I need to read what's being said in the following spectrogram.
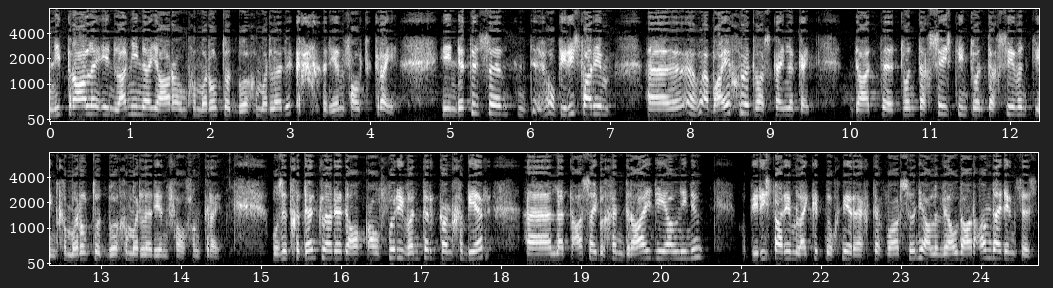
neutrale en La Nina jare om gemiddeld tot bo gemiddelde reënval te kry. En dit is uh, op hierdie stadium 'n uh, baie groot waarskynlikheid dat uh, 2016 2017 gemiddeld tot bo gemiddelde reënval gaan kry. Ons het gedink dat dit dalk al voor die winter kan gebeur, uh dat as hy begin draai die El Niño. Op hierdie stadium lyk dit nog nie regtig waar so nie alhoewel daar aanduidings is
